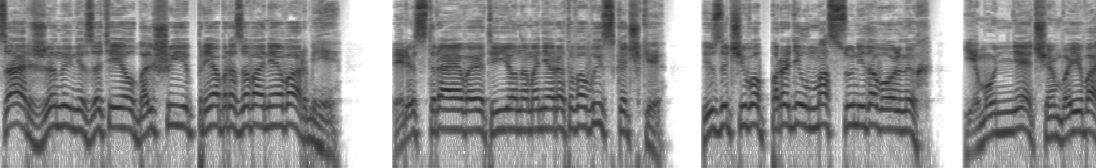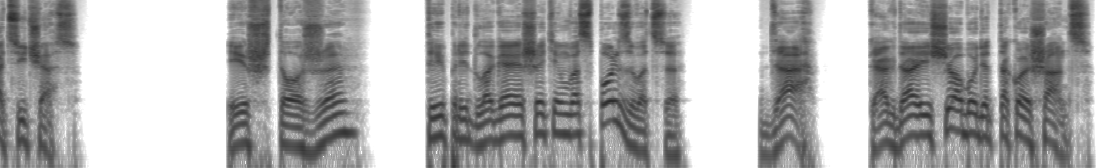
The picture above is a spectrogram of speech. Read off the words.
Царь же ныне затеял большие преобразования в армии, перестраивает ее на манер этого выскочки, из-за чего породил массу недовольных. Ему нечем воевать сейчас». «И что же? Ты предлагаешь этим воспользоваться?» «Да. Когда еще будет такой шанс?»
